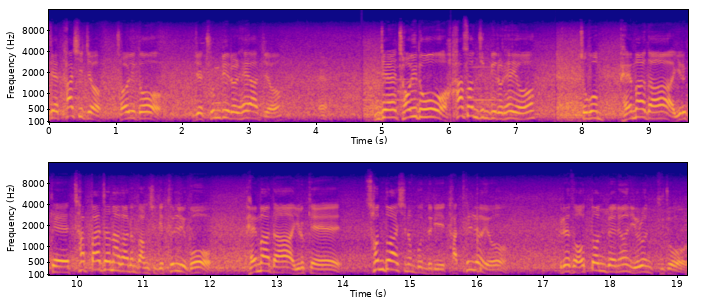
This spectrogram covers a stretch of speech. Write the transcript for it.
이제 타시죠. 저희도 이제 준비를 해야죠. 예. 이제 저희도 하선 준비를 해요. 조금 배마다 이렇게 차 빠져나가는 방식이 틀리고 배마다 이렇게 선도하시는 분들이 다 틀려요. 그래서 어떤 배는 이런 구조,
